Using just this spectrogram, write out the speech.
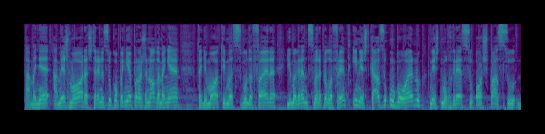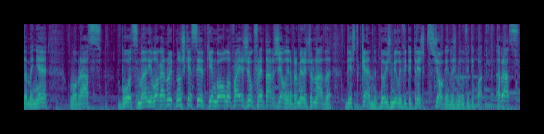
Amanhã, à mesma hora, estarei na sua companhia para o Jornal da Manhã. Tenha uma ótima segunda-feira e uma grande semana pela frente e, neste caso, um bom ano neste meu regresso ao espaço da manhã. Um abraço, boa semana e logo à noite não esquecer que Angola vai a jogo frente à Argélia na primeira jornada deste CAN 2023 que se joga em 2024. Abraço!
